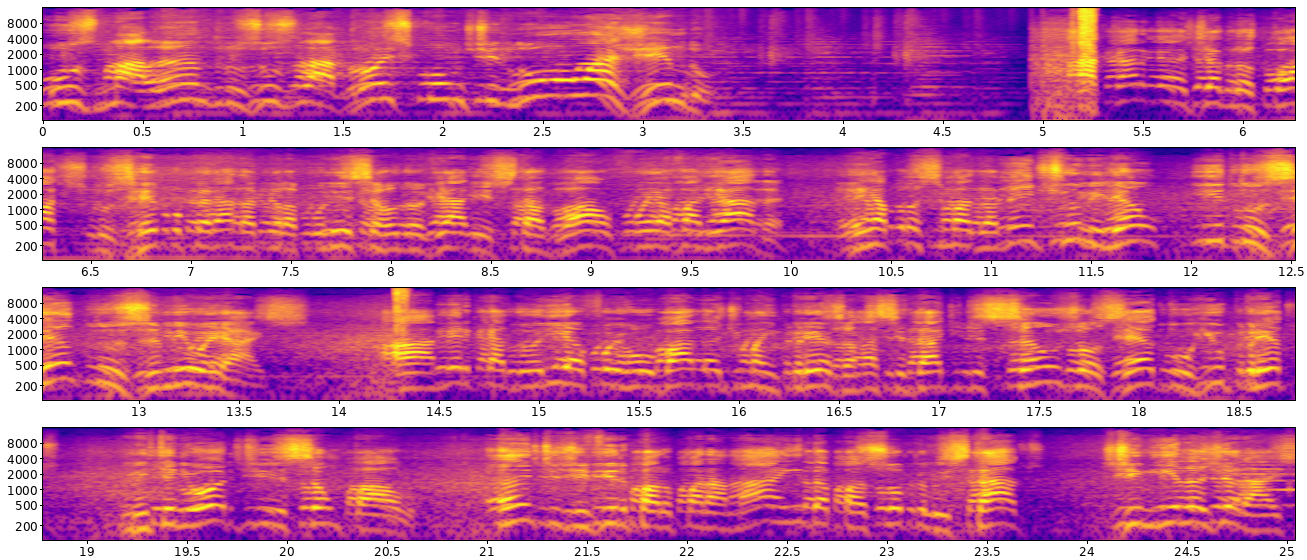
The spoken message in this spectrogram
os malandros, os ladrões continuam agindo. A carga de agrotóxicos recuperada pela Polícia Rodoviária Estadual foi avaliada em aproximadamente 1 milhão e 200 mil reais. A mercadoria foi roubada de uma empresa na cidade de São José do Rio Preto, no interior de São Paulo. Antes de vir para o Paraná, ainda passou pelo estado de Minas Gerais.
